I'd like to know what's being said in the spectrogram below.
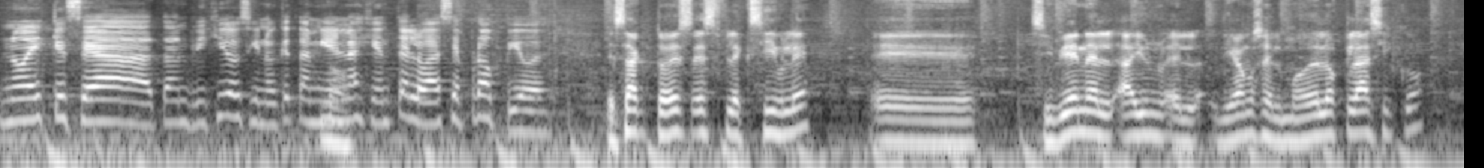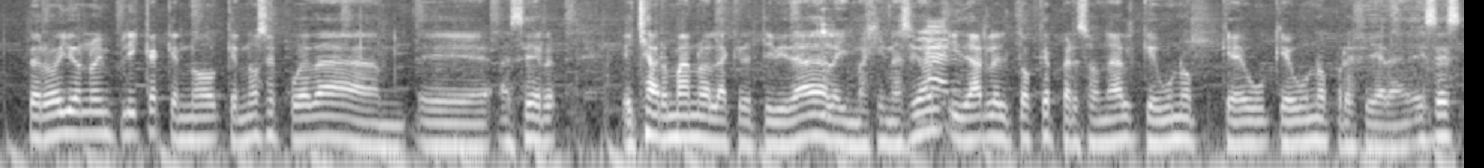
No es que sea tan rígido, sino que también la gente lo hace propio. Exacto, es, es flexible. Eh, si bien hay un, digamos el modelo clásico, pero ello no implica que no, que no se pueda eh, hacer, echar mano a la creatividad, a la imaginación y darle el toque personal que uno, que, que uno prefiera. Ese es,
